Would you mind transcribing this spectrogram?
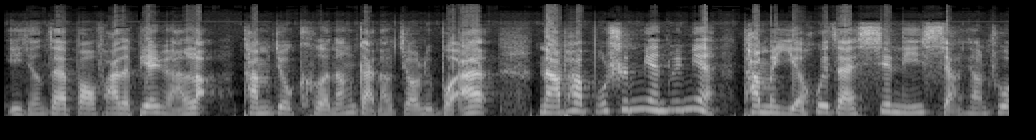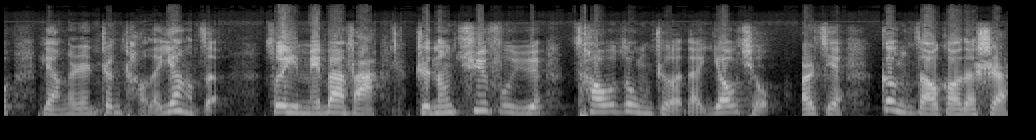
已经在爆发的边缘了，他们就可能感到焦虑不安，哪怕不是面对面，他们也会在心里想象出两个人争吵的样子。所以没办法，只能屈服于操纵者的要求。而且更糟糕的是，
